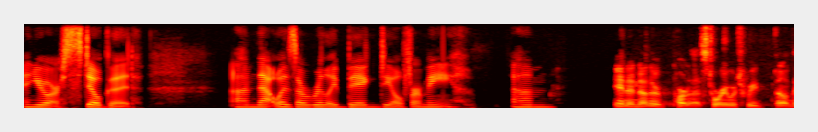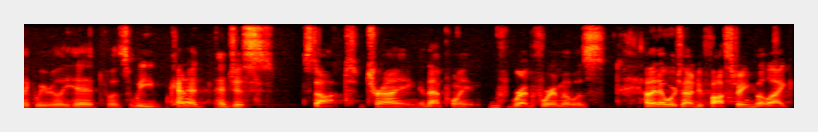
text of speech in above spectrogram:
and you are still good. Um, that was a really big deal for me. Um, and another part of that story, which we I don't think we really hit, was we kind of had just stopped trying at that point, right before Emma was. I, mean, I know we are trying to do fostering, but like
